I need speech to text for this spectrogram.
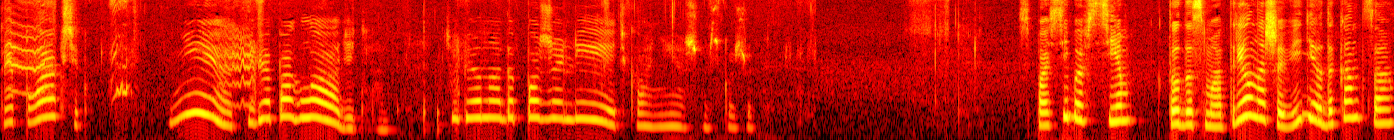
Ты плаксик? Нет, тебя погладить надо. Тебя надо пожалеть, конечно, скажи. Спасибо всем, кто досмотрел наше видео до конца.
